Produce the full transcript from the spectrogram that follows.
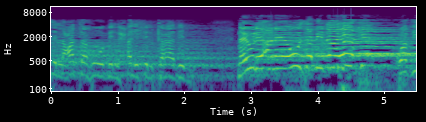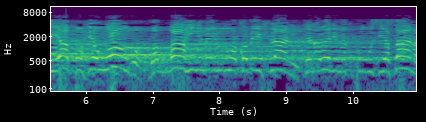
sil'atahu bilhalif alkadhib na yule anayeuza bidhaa yake viapo vya uongo wallahi nimeinunua kwa bei fulani tena wewe nimekupunguzia sana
